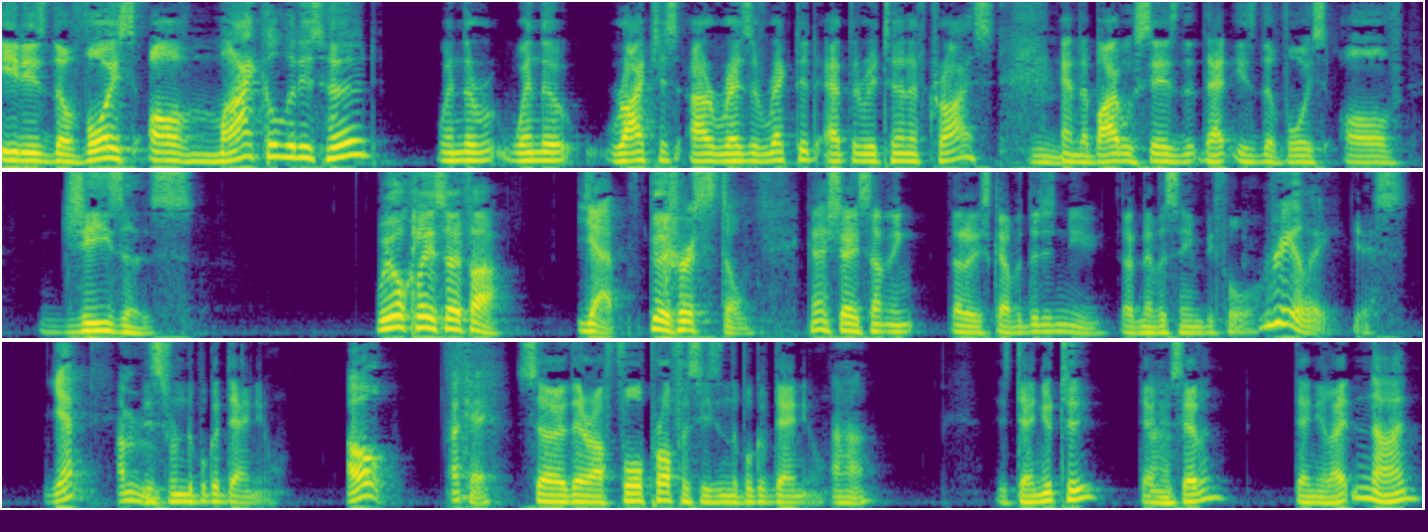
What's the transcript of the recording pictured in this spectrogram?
It is the voice of Michael that is heard when the when the righteous are resurrected at the return of Christ, and the Bible says that that is the voice of Jesus. We all clear so far? Yeah. Good. Crystal. Can I show you something that I discovered that is new that I've never seen before? Really? Yes, Yep. I'm. this is from the book of Daniel. oh. Okay. So there are four prophecies in the book of Daniel. Uh huh. There's Daniel 2, Daniel 7, Daniel 8 and 9,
